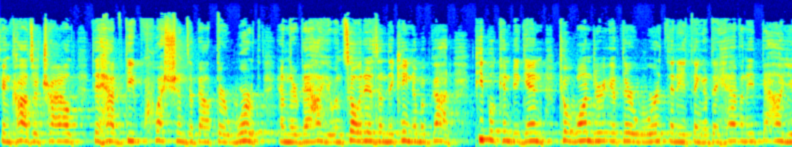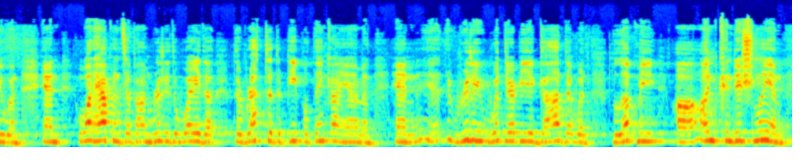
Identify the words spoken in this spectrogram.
can cause a child to have deep questions about their worth and their value. And so it is in the kingdom of God. People can begin to wonder if they're worth anything, if they have any value, and, and what happens if I'm really the way the, the rest of the people think I am. And, and really, would there be a God that would love me uh, unconditionally and,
